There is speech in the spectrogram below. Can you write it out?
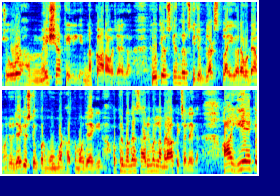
जोड़ हमेशा के लिए नकारा हो जाएगा, क्योंकि उसके अंदर उसकी जो ब्लड सप्लाई वगैरह वो डैमेज हो जाएगी, उसके ऊपर मूवमेंट खत्म हो जाएगी, और फिर बंदा सारी उम्र लंगड़ा के चलेगा। हाँ ये है कि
